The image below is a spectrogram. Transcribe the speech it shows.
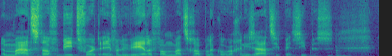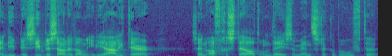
een maatstaf biedt voor het evalueren van maatschappelijke organisatieprincipes. En die principes zouden dan idealiter zijn afgesteld om deze menselijke behoeften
